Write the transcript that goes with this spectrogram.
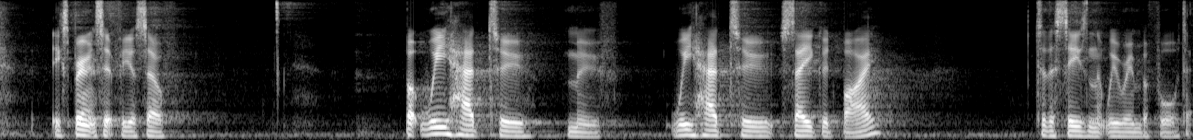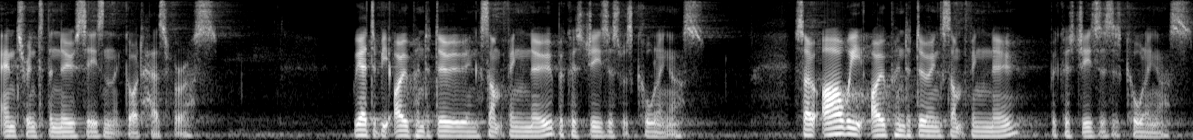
experience it for yourself. But we had to move. We had to say goodbye to the season that we were in before, to enter into the new season that God has for us. We had to be open to doing something new because Jesus was calling us. So, are we open to doing something new because Jesus is calling us?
